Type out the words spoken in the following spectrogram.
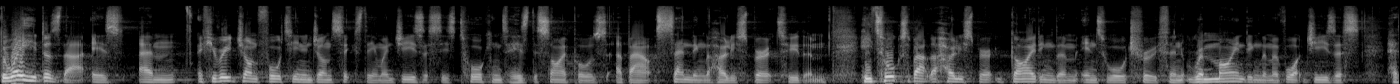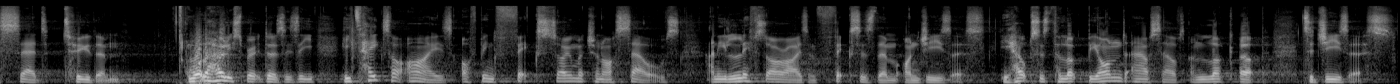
The way he does that is um, if you read John 14 and John 16, when Jesus is talking to his disciples about sending the Holy Spirit to them, he talks about the Holy Spirit guiding them into all truth and reminding them of what Jesus has said to them. What the Holy Spirit does is he, he takes our eyes off being fixed so much on ourselves and he lifts our eyes and fixes them on Jesus. He helps us to look beyond ourselves and look up to Jesus.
